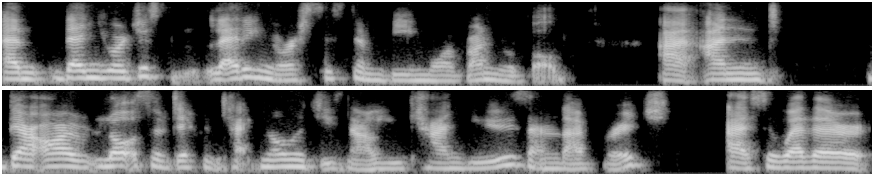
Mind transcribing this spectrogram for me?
and then you're just letting your system be more vulnerable. Uh, and there are lots of different technologies now you can use and leverage. Uh, so whether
